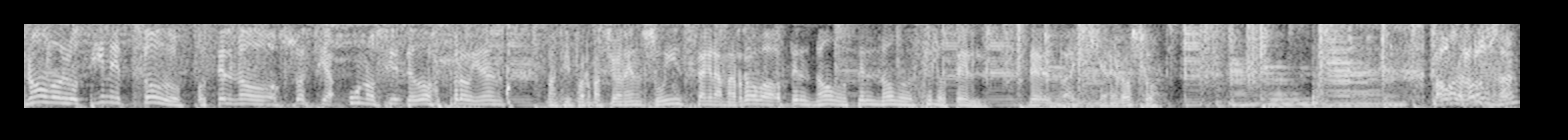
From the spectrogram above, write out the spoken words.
Nodo lo tiene todo, Hotel Nodo Suecia 172 Providence. Más información en su Instagram arroba Hotel Nodo, Hotel Nodo es el hotel del país generoso. Vamos a la pausa.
